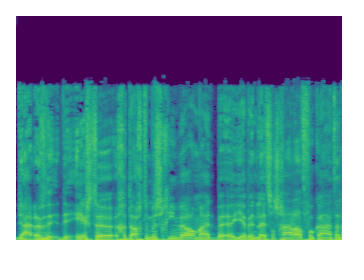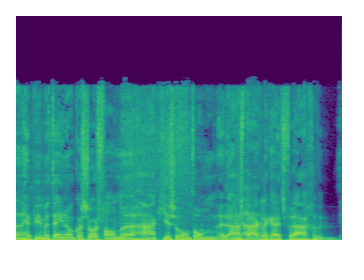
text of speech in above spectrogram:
ja, is de, eerste gedachte misschien wel. Maar je bent letselschadeadvocaat. En dan heb je meteen ook een soort van uh, haakjes rondom aansprakelijkheidsvragen. Ja,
